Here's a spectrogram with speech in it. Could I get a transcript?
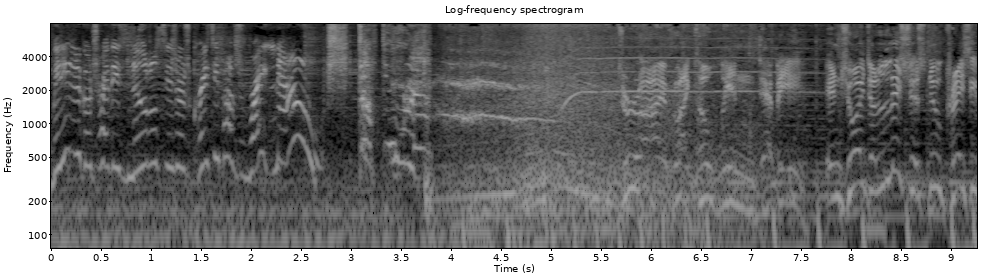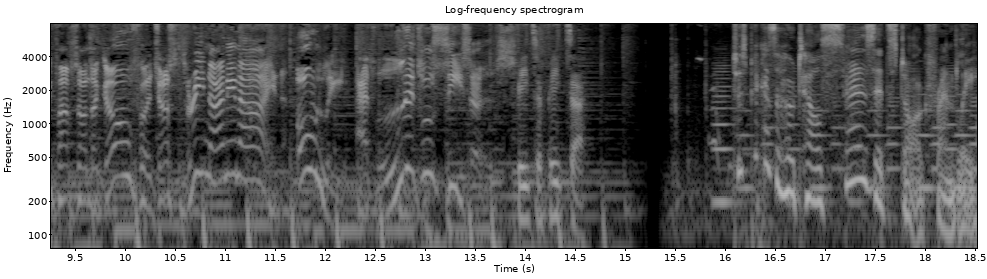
We need to go try these new Little Caesars Crazy Puffs right now. Stop it! Drive like the wind, Debbie. Enjoy delicious new Crazy Puffs on the go for just $3.99. Only at Little Caesars. Pizza, pizza. Just because a hotel says it's dog friendly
